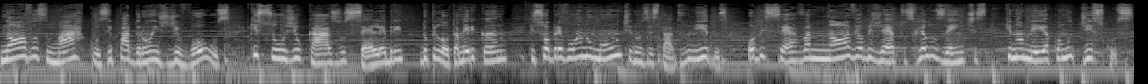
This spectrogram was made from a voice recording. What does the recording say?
novos marcos e padrões de voos que surge o caso célebre do piloto americano que, sobrevoando um monte nos Estados Unidos, observa nove objetos reluzentes que nomeia como discos.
